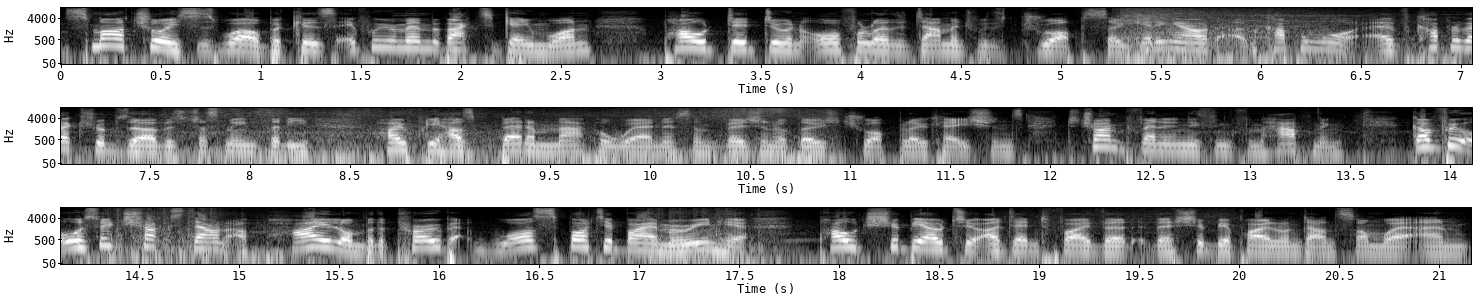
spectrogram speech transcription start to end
Smart choice as well, because if we remember back to game one, Polt did do an awful lot of damage with drops, so getting out a couple more, a couple of extra Observers just means that he hopefully has better map awareness and vision of those drop locations to try and prevent anything from happening. Gunfu also chucks down a pylon, but the probe was spotted by a Marine here. Polt should be able to identify that there should be a pylon down somewhere and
